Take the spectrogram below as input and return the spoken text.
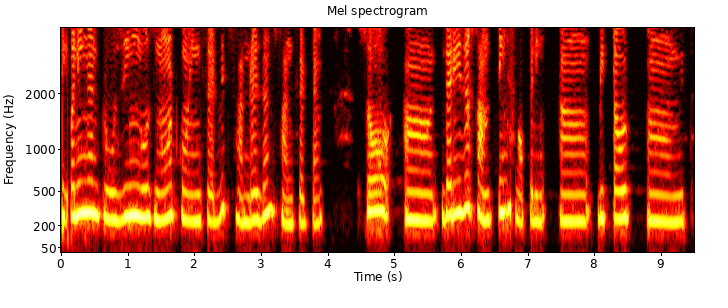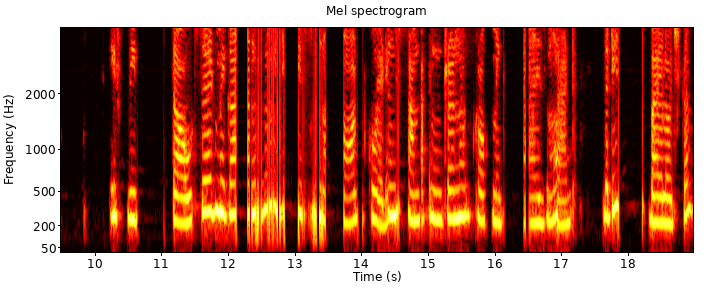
the opening and closing was not coincide with sunrise and sunset time. So, uh, there is a something happening uh, without um, with, if with the outside mechanism it is not coinciding. Some internal clock mechanism and that is biological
